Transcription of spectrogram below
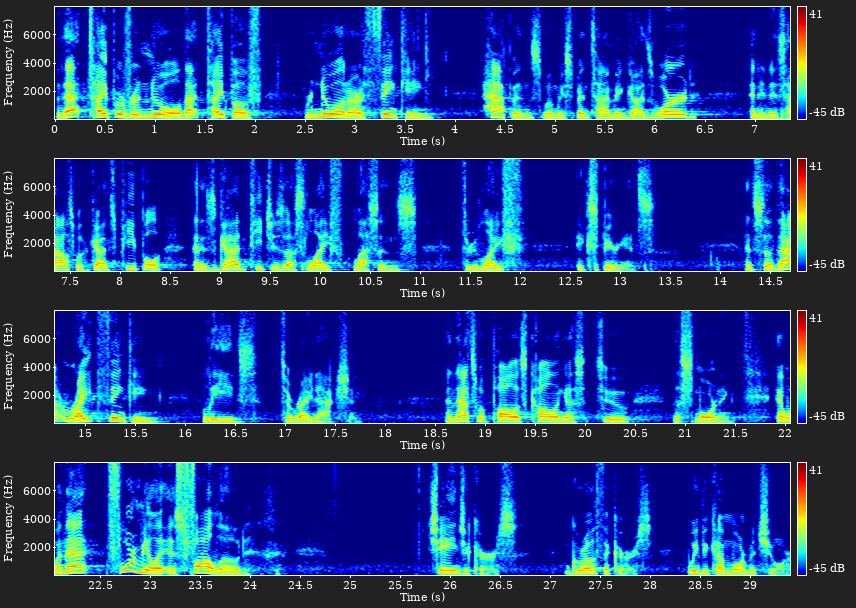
that type of renewal, that type of renewal in our thinking happens when we spend time in God's Word and in His house with God's people, and as God teaches us life lessons through life experience. And so that right thinking leads to right action. And that's what Paul is calling us to this morning. And when that formula is followed, change occurs, growth occurs. We become more mature.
